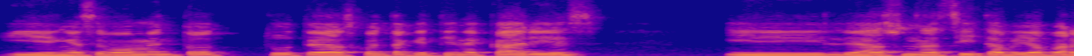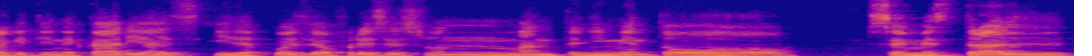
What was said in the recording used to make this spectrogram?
y en ese momento tú te das cuenta que tiene caries y le das una cita ya para que tiene caries y después le ofreces un mantenimiento semestral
